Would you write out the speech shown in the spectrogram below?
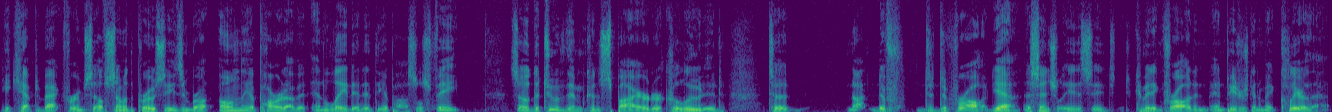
he kept back for himself some of the proceeds and brought only a part of it and laid it at the apostles' feet. So the two of them conspired or colluded to not def- to defraud. Yeah, essentially, it's, it's committing fraud, and, and Peter's going to make clear that.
